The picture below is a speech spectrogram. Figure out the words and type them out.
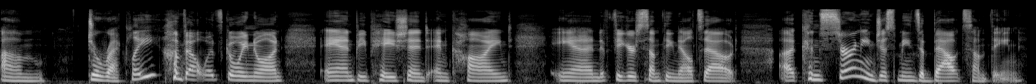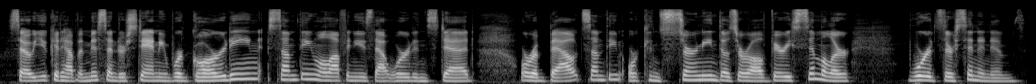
Um, directly about what's going on and be patient and kind and figure something else out. Uh, concerning just means about something. So you could have a misunderstanding regarding something. We'll often use that word instead, or about something, or concerning. Those are all very similar words, they're synonyms.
